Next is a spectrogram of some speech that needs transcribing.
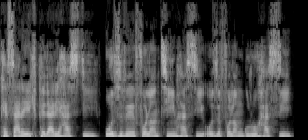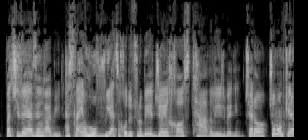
پسر یک پدری هستی عضو فلان تیم هستی عضو فلان گروه هستی و چیزایی از این قبیل. پس نه هویت خودتون رو به جای خاص تقلیل بدین. چرا؟ چون ممکنه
